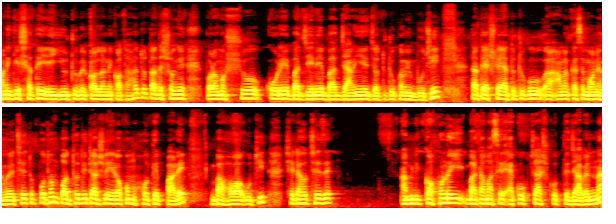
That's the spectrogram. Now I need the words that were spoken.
অনেকের সাথেই এই ইউটিউবের কল্যাণে কথা হয়। তো তাদের সঙ্গে পরামর্শ করে বা জেনে বা জানিয়ে যতটুকু আমি বুঝি, তাতে আসলে এতটুকু আমার কাছে মনে হয়েছে। তো প্রথম পদ্ধতিটা আসলে এরকম হতে পারে বা হওয়া উচিত। সেটা হচ্ছে যে, আপনি কখনোই বাটা মাছের একক চাষ করতে যাবেন না।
